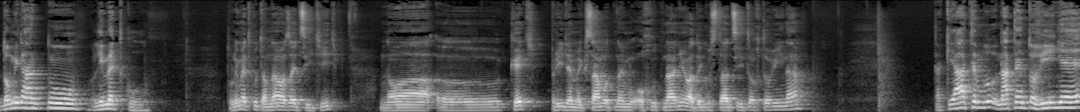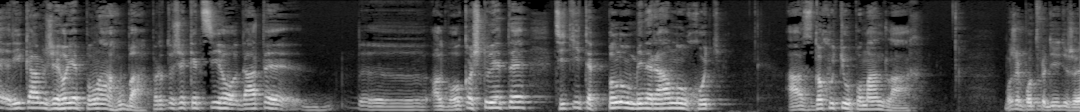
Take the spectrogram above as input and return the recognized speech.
dominantnú limetku. Tu limetku tam naozaj cítiť. No a e, keď prídeme k samotnému ochutnaniu a degustácii tohto vína? Tak já temu, na tento víně říkám, že ho je plná huba, protože keď si ho dáte alebo okoštujete, cítíte plnú minerálnu chuť a s dochuťou po mandlách. Môžem potvrdiť, že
